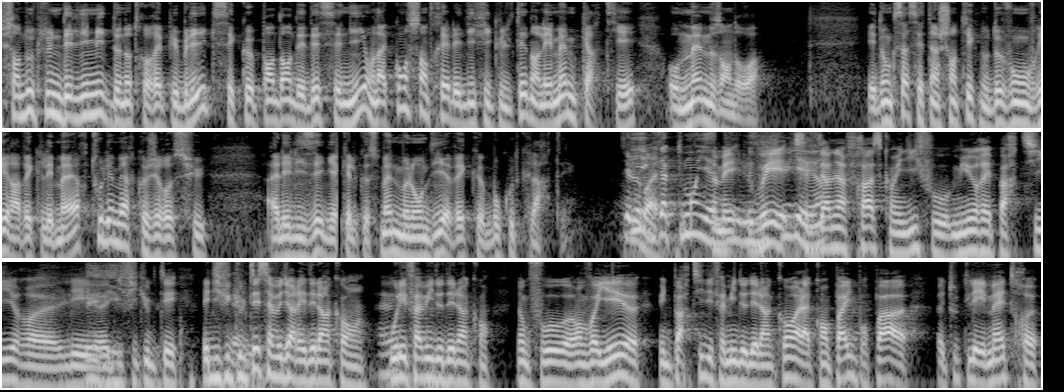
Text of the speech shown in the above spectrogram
sans doute l'une des limites de notre République, c'est que pendant des décennies, on a concentré les difficultés dans les mêmes quartiers, aux mêmes endroits. Et donc ça, c'est un chantier que nous devons ouvrir avec les maires. Tous les maires que j'ai reçus à l'Élysée il y a quelques semaines me l'ont dit avec beaucoup de clarté. Oui, exactement, il y a Non, mais le vous voyez, juillet, cette hein. dernière phrase, quand il dit qu'il faut mieux répartir euh, les, euh, difficultés. Les difficultés, ça veut dire les délinquants hein, Ah ou les familles de délinquants. Donc il faut envoyer euh, une partie des familles de délinquants à la campagne pour pas euh, toutes les mettre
